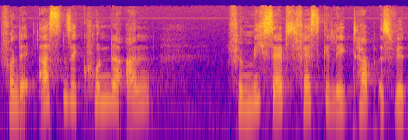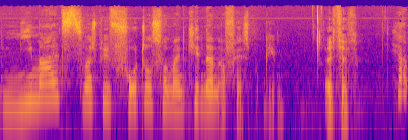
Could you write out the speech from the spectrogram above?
von der ersten Sekunde an für mich selbst festgelegt habe, es wird niemals zum Beispiel Fotos von meinen Kindern auf Facebook geben. Echt jetzt? Ja.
